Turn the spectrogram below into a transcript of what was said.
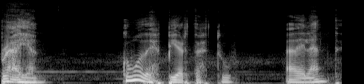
Brian, ¿cómo despiertas tú? Adelante.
